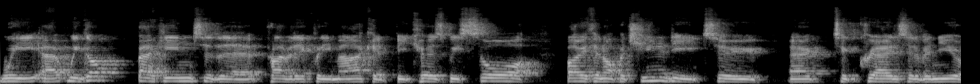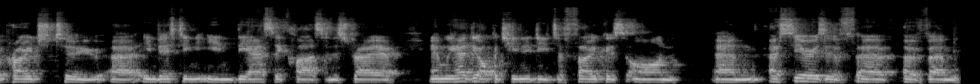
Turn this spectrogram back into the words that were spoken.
we, uh, we got back into the private equity market because we saw both an opportunity to uh, to create a sort of a new approach to uh, investing in the asset class in Australia, and we had the opportunity to focus on um, a series of uh, of, um,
